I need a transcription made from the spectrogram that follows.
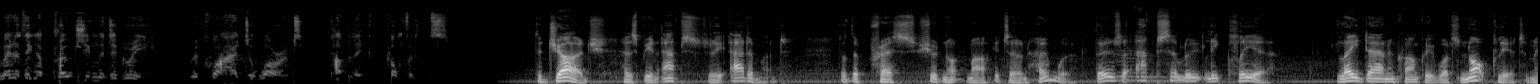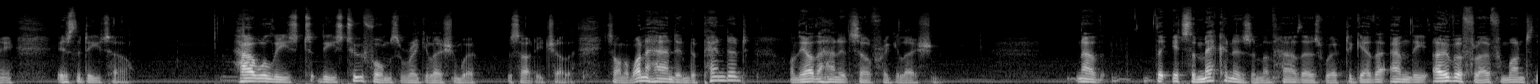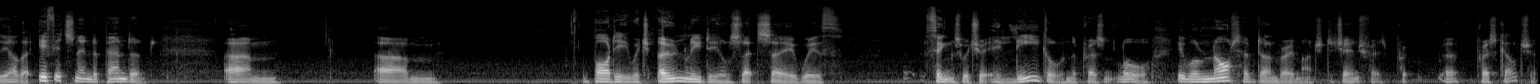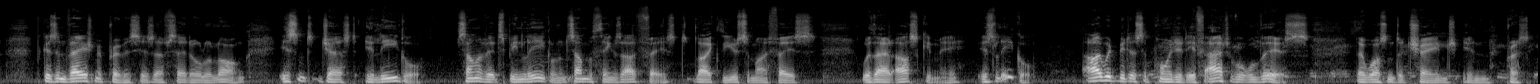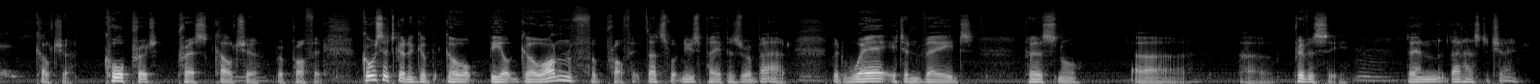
to anything approaching the degree required to warrant public confidence. The judge has been absolutely adamant that the press should not mark its own homework. Those are absolutely clear laid down in concrete. What's not clear to me is the detail. How will these, these two forms of regulation work beside each other? It's on the one hand independent, on the other hand it's self-regulation. Now, the, it's the mechanism of how those work together and the overflow from one to the other. If it's an independent um, um, body which only deals, let's say, with things which are illegal in the present law, it will not have done very much to change press, uh, press culture. Because invasion of privacy, as I've said all along, isn't just illegal. Some of it's been legal, and some of the things I've faced, like the use of my face without asking me, is legal. I would be disappointed if out of all this there wasn't a change in press culture corporate press culture for profit. Of course, it's going to go, go, be, go on for profit. That's what newspapers are about. But where it invades personal uh, uh, privacy, mm. then that has to change.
